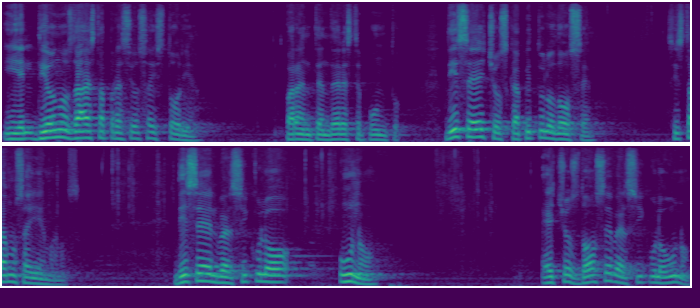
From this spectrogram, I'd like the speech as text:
Y Dios nos da esta preciosa historia para entender este punto. Dice Hechos capítulo 12. Si estamos ahí, hermanos. Dice el versículo 1. Hechos 12, versículo 1.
